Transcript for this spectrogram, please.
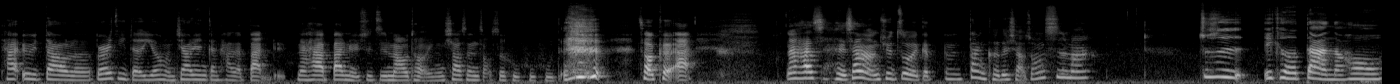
他遇到了 Birdy 的游泳教练跟他的伴侣。那他的伴侣是只猫头鹰，笑声总是呼呼呼的，超可爱。那他很擅长去做一个嗯蛋壳的小装饰吗？就是一颗蛋，然后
